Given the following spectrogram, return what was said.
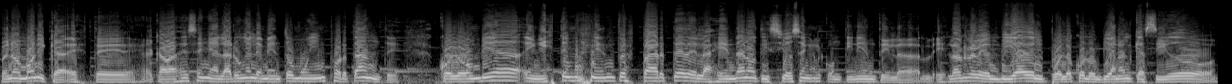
Bueno, Mónica, este, acabas de señalar un elemento muy importante. Colombia en este momento es parte de la agenda noticiosa en el continente y la, es la rebeldía del pueblo colombiano el que ha sido,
